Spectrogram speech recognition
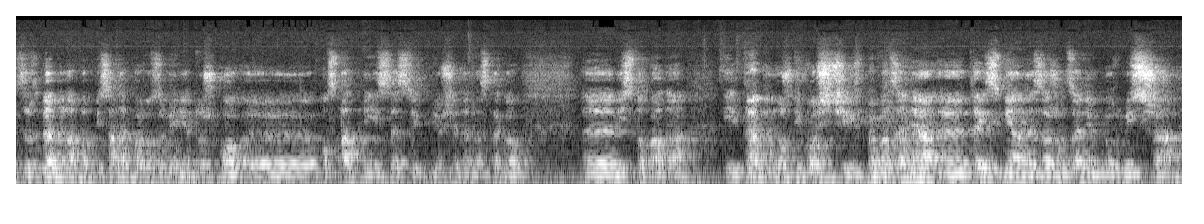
Ze względu na podpisane porozumienie tuż po e, ostatniej sesji w dniu 17 e, listopada i braku możliwości wprowadzenia e, tej zmiany zarządzeniem burmistrza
